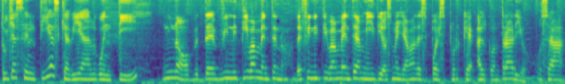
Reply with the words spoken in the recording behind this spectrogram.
¿tú ya sentías que había algo en ti? No, definitivamente no. Definitivamente a mí Dios me llama después, porque al contrario, o sea,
